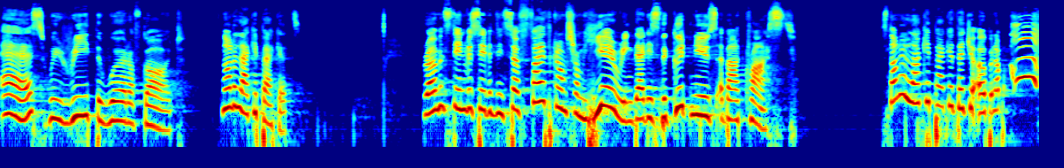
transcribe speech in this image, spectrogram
as we read the Word of God. It's not a lucky packet. Romans 10, verse 17. So faith comes from hearing, that is the good news about Christ. It's not a lucky packet that you open up. Oh,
